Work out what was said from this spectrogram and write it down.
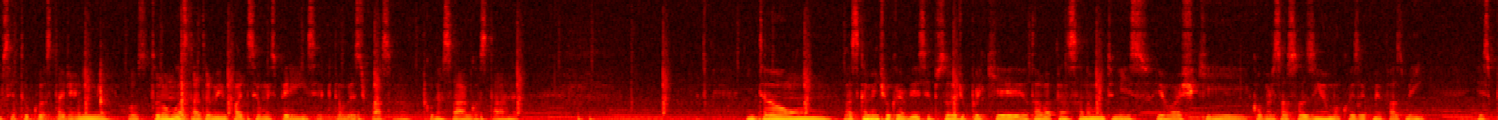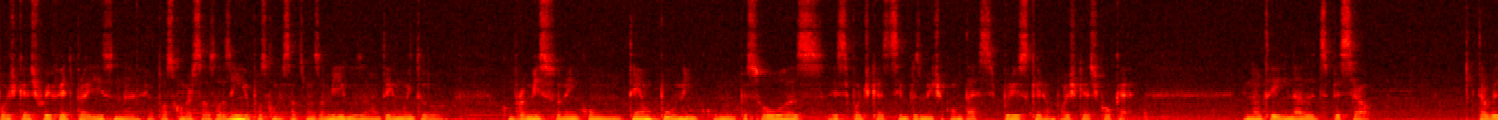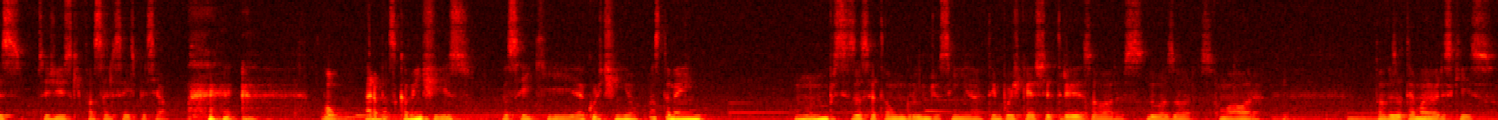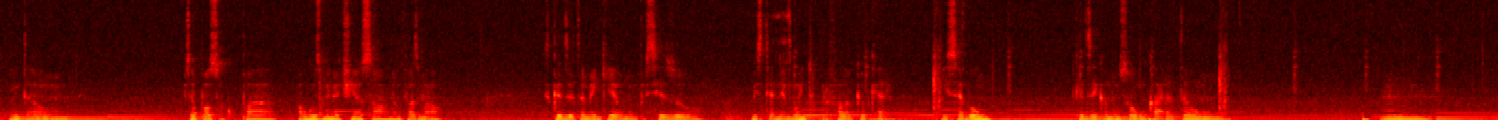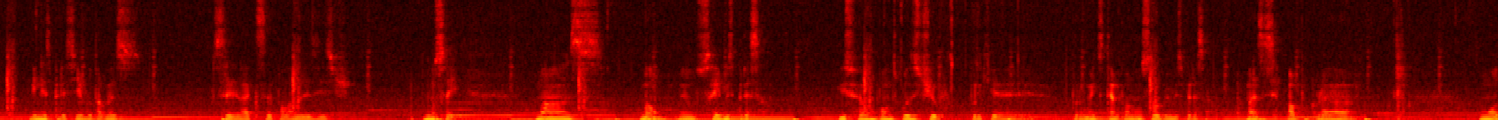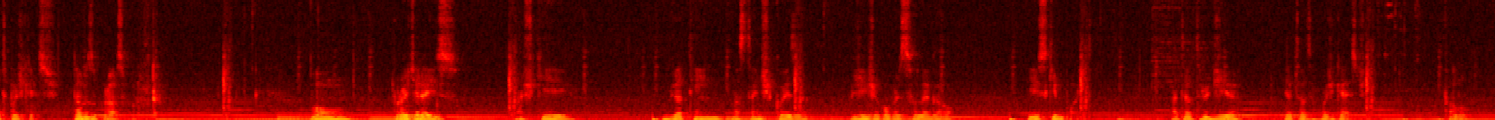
Se tu gostar de anime, ou se tu não gostar também, pode ser uma experiência que talvez te faça começar a gostar, né? Então, basicamente eu gravei esse episódio porque eu tava pensando muito nisso e eu acho que conversar sozinho é uma coisa que me faz bem. Esse podcast foi feito para isso, né? Eu posso conversar sozinho, eu posso conversar com meus amigos, eu não tenho muito compromisso, nem com tempo, nem com pessoas. Esse podcast simplesmente acontece. Por isso que ele é um podcast qualquer. E não tem nada de especial. Talvez seja isso que faça ele ser especial. Bom, era basicamente isso. Eu sei que é curtinho, mas também não precisa ser tão grande assim, né? Tem podcast de 3 horas, 2 horas, 1 hora. Talvez até maiores que isso. Então, se eu posso ocupar alguns minutinhos só, não faz mal quer dizer também que eu não preciso me estender muito para falar o que eu quero. Isso é bom. Quer dizer que eu não sou um cara tão hum, inexpressivo, talvez. Será que essa palavra existe? Não sei. Mas, bom, eu sei me expressar. Isso é um ponto positivo, porque por muito tempo eu não soube me expressar. Mas esse é papo para um outro podcast. Talvez o próximo. Bom, por hoje era isso. Acho que já tem bastante coisa. A gente já conversou legal. E isso que importa. Até outro dia e até outro podcast. Falou.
